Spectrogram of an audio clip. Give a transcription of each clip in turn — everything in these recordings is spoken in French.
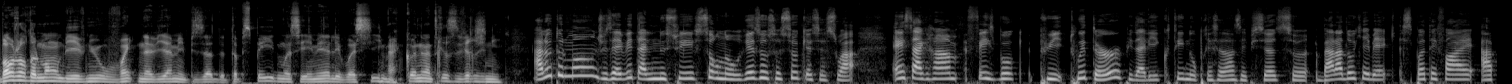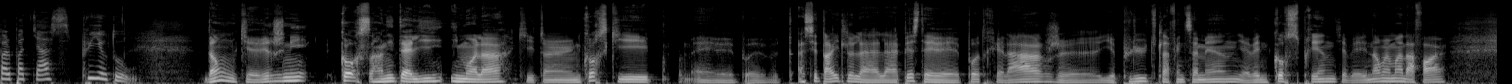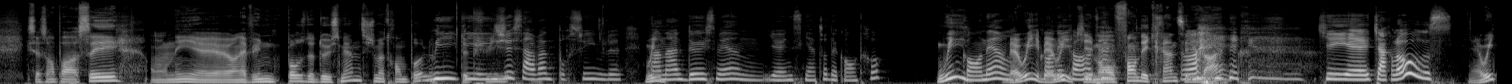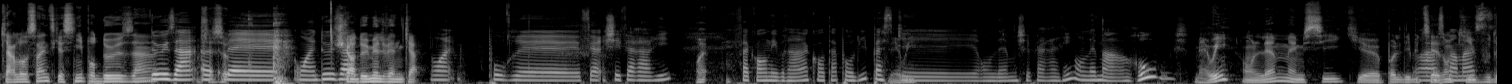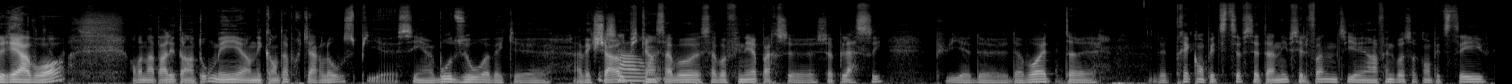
Bonjour tout le monde, bienvenue au 29e épisode de Top Speed. Moi c'est Emile et voici ma connatrice Virginie. Allô tout le monde, je vous invite à aller nous suivre sur nos réseaux sociaux, que ce soit Instagram, Facebook, puis Twitter, puis d'aller écouter nos précédents épisodes sur Balado Québec, Spotify, Apple Podcasts, puis YouTube. Donc, Virginie, course en Italie, Imola, qui est une course qui est euh, assez tight. Là. La, piste est pas très large. Euh, il y a plu toute la fin de semaine. Il y avait une course sprint. Il y avait énormément d'affaires qui se sont passées. On, est, euh, on avait une pause de deux semaines, si je me trompe pas. Là, oui, puis juste avant de poursuivre, pendant deux semaines, il y a une signature de contrat. Oui. Qu'on aime. Ben oui, ben oui, qui est mon fond d'écran de cellulaire. qui est Carlos. Ben oui, Carlos Sainz qui a signé pour deux ans. Deux ans. Euh, ben, ouais, deux ans. Jusqu'en 2024. Ouais, pour, euh, chez Ferrari. Ouais. Fait qu'on est vraiment content pour lui parce ben qu'on l'aime chez Ferrari, on l'aime en rouge. Ben oui, on l'aime même si qui n'a pas le début de saison qu'il voudrait avoir. On va en parler tantôt, mais on est content pour Carlos. Puis euh, c'est un beau duo avec, avec Charles. puis quand ça, va, ça va finir par se, se placer, puis d'avoir être d'être très compétitif cette année. Puis c'est le fun, il y a enfin une voiture compétitive.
